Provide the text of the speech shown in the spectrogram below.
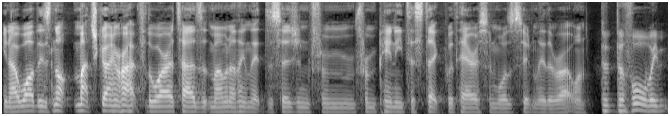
you know while there's not much going right for the Waratahs at the moment, I think that decision from from Penney to stick with Harrison was certainly the right one. But before we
